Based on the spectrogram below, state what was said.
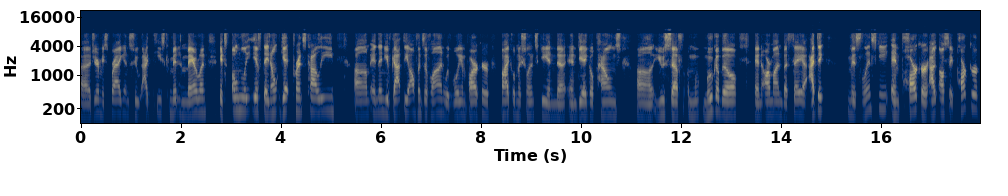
uh, Jeremy Spraggins, who I, he's committed to Maryland. It's only if they don't get Prince Kollie. Um, and then you've got the offensive line with William Parker, Michael Myslinski, and uh, and Diego Pounds, uh, Yusuf Mugharbil, and Armand Bethea. I think Myslinski and Parker. I, will say Parker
